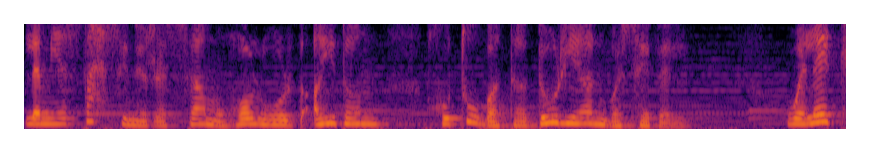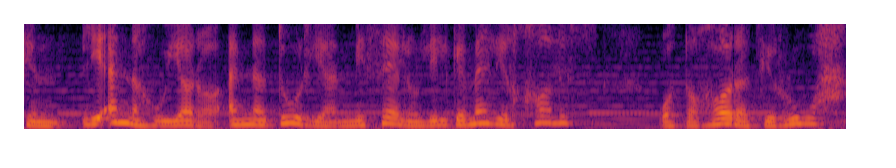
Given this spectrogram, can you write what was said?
لم يستحسن الرسام هولورد أيضا خطوبة دوريان وسيبل. ولكن لأنه يرى أن دوريان مثال للجمال الخالص وطهارة الروح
